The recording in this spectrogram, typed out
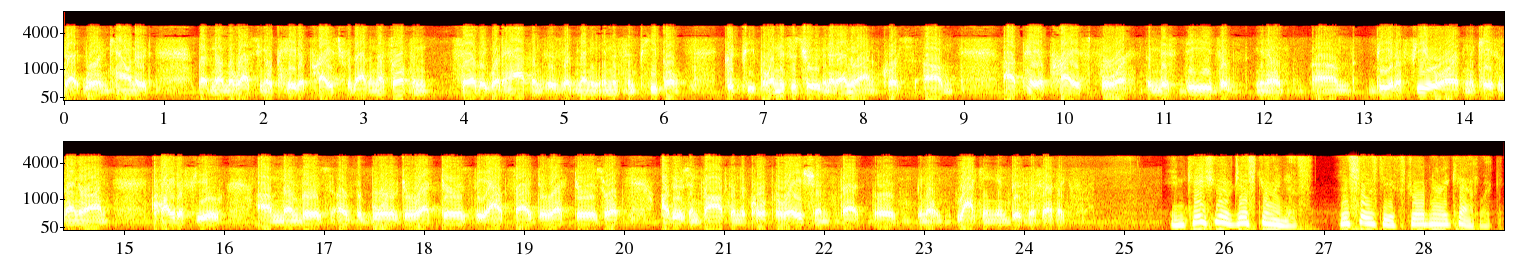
that were encountered, but nonetheless, you know, paid a price for that. And that's often, sadly, what happens is that many innocent people, good people, and this is true even at Enron, of course, um, uh, pay a price for the misdeeds of, you know, um, be it a few, or in the case of Enron, quite a few uh, members of the board of directors, the outside directors, or others involved in the corporation that were, you know, lacking in business ethics. In case you have just joined us, this is The Extraordinary Catholic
